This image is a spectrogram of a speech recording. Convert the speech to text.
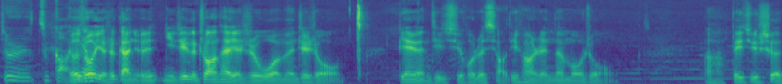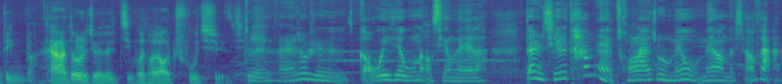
就是就搞有的时候也是感觉你这个状态也是我们这种边远地区或者小地方人的某种啊悲剧设定吧，大家都是觉得挤破头要出去。对，反正就是搞过一些无脑行为了。但是其实他们也从来就是没有那样的想法。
